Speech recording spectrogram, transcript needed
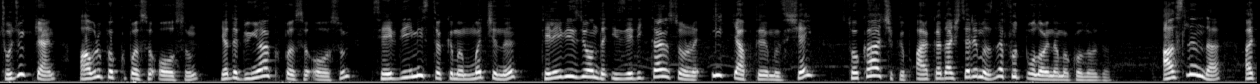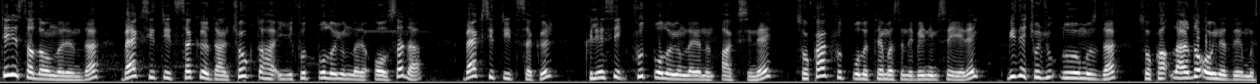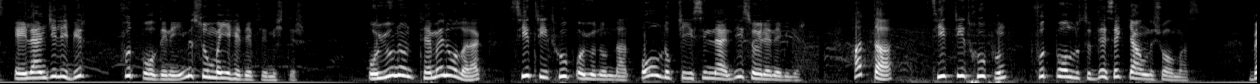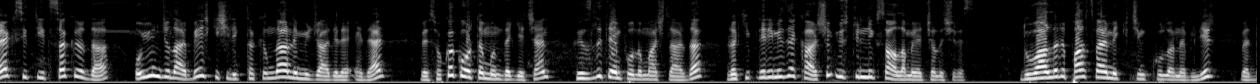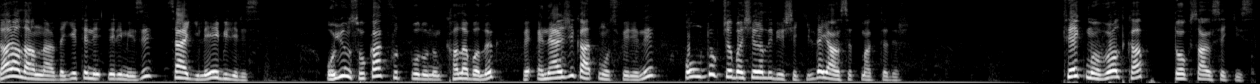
Çocukken Avrupa Kupası olsun ya da Dünya Kupası olsun sevdiğimiz takımın maçını televizyonda izledikten sonra ilk yaptığımız şey sokağa çıkıp arkadaşlarımızla futbol oynamak olurdu. Aslında Atari salonlarında Backstreet Soccer'dan çok daha iyi futbol oyunları olsa da Backstreet Soccer klasik futbol oyunlarının aksine sokak futbolu temasını benimseyerek bize çocukluğumuzda sokaklarda oynadığımız eğlenceli bir futbol deneyimi sunmayı hedeflemiştir. Oyunun temel olarak Street Hoop oyunundan oldukça esinlendiği söylenebilir. Hatta Street Hoop'un futbollusu desek yanlış olmaz. Backstreet Soccer'da oyuncular 5 kişilik takımlarla mücadele eder ve sokak ortamında geçen hızlı tempolu maçlarda rakiplerimize karşı üstünlük sağlamaya çalışırız. Duvarları pas vermek için kullanabilir ve dar alanlarda yeteneklerimizi sergileyebiliriz. Oyun sokak futbolunun kalabalık ve enerjik atmosferini oldukça başarılı bir şekilde yansıtmaktadır. Tecmo World Cup 98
